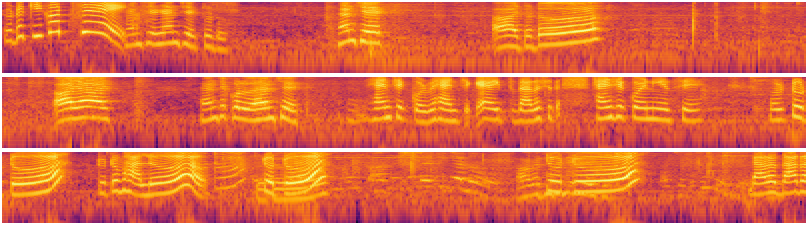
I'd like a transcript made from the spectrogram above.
টোটো কি করছে? হ্যান্ডশেক হ্যান্ডশেক টোটো। হ্যান্ডশেক আয় টোটো। আয় আয়। হ্যান্ডশেক করে দাও হ্যান্ডশেক হ্যান্ডশেক করবে হ্যান্ডশেক এই তো দাদার সাথে হ্যান্ডশেক করে নিয়েছে। বলো টোটো টোটো ভালো? টোটো? টোটো? দাদা দাদা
